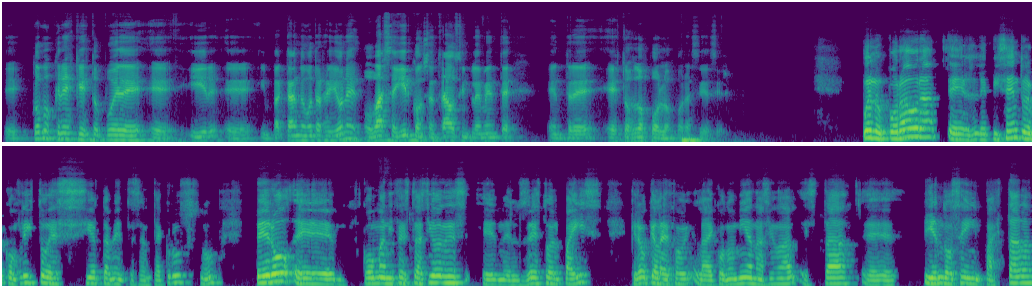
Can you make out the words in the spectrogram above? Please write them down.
Eh, ¿Cómo crees que esto puede eh, ir eh, impactando en otras regiones o va a seguir concentrado simplemente entre estos dos polos, por así decir? Bueno, por ahora el epicentro del conflicto es ciertamente Santa Cruz, ¿no? pero con manifestaciones en el resto del país, creo que la, la economía nacional está viéndose impactada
